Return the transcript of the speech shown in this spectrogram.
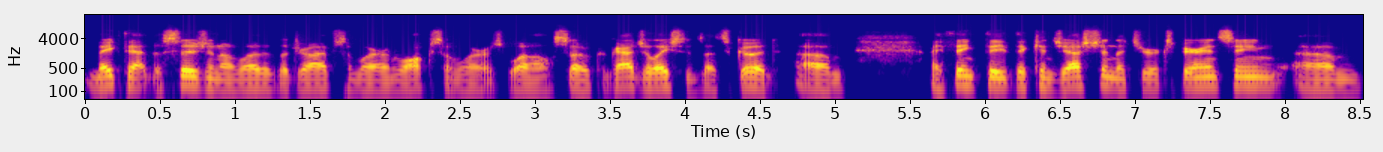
make that decision on whether to drive somewhere and walk somewhere as well. So congratulations, that's good. Um, I think the, the congestion that you're experiencing, um,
